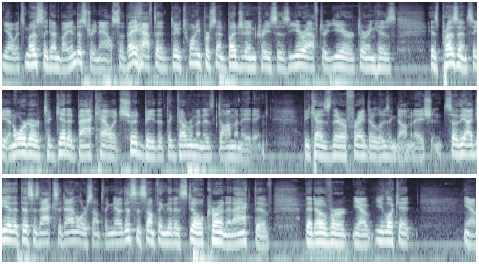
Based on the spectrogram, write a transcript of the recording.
you know, it's mostly done by industry now. So they have to do 20% budget increases year after year during his his presidency in order to get it back how it should be that the government is dominating because they're afraid they're losing domination. So the idea that this is accidental or something, no, this is something that is still current and active that over, you know, you look at you know,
